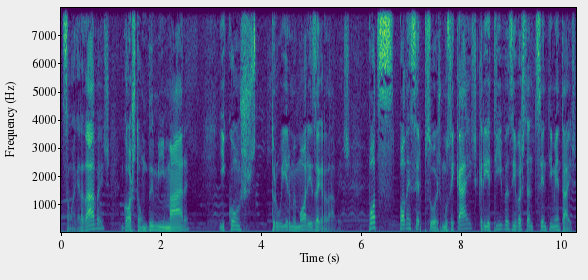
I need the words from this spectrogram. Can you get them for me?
São agradáveis, gostam de mimar e construir memórias agradáveis. Pode podem ser pessoas musicais, criativas e bastante sentimentais,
